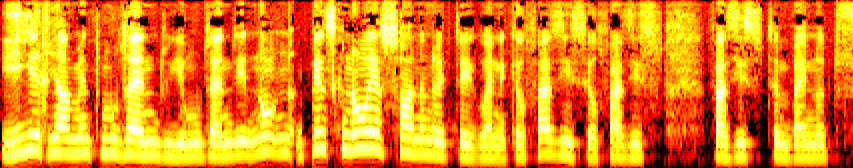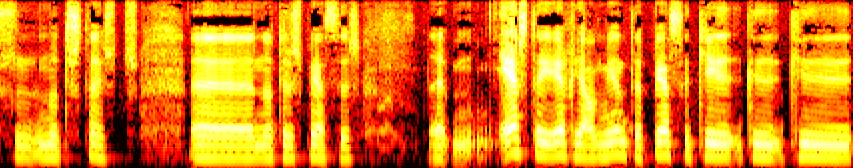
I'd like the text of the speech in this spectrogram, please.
ia realmente mudando, ia mudando. Não, penso que não é só na Noite da Iguana que ele faz isso. Ele faz isso, faz isso também noutros, noutros textos, uh, noutras peças. Eh, esta é realmente a peça que, que, que,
